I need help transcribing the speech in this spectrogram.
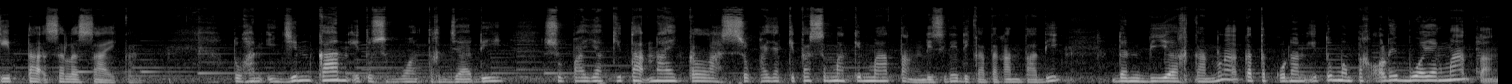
kita selesaikan Tuhan izinkan itu semua terjadi supaya kita naik kelas, supaya kita semakin matang. Di sini dikatakan tadi dan biarkanlah ketekunan itu memperoleh buah yang matang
